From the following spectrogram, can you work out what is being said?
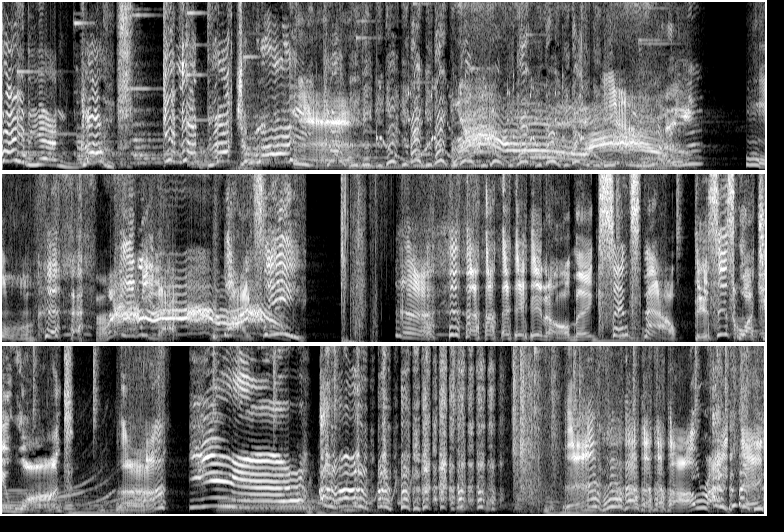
Fabian! Go! Give that back to me! Give me that. I see. it all makes sense now. This is what you want. Huh? yeah! all right then.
